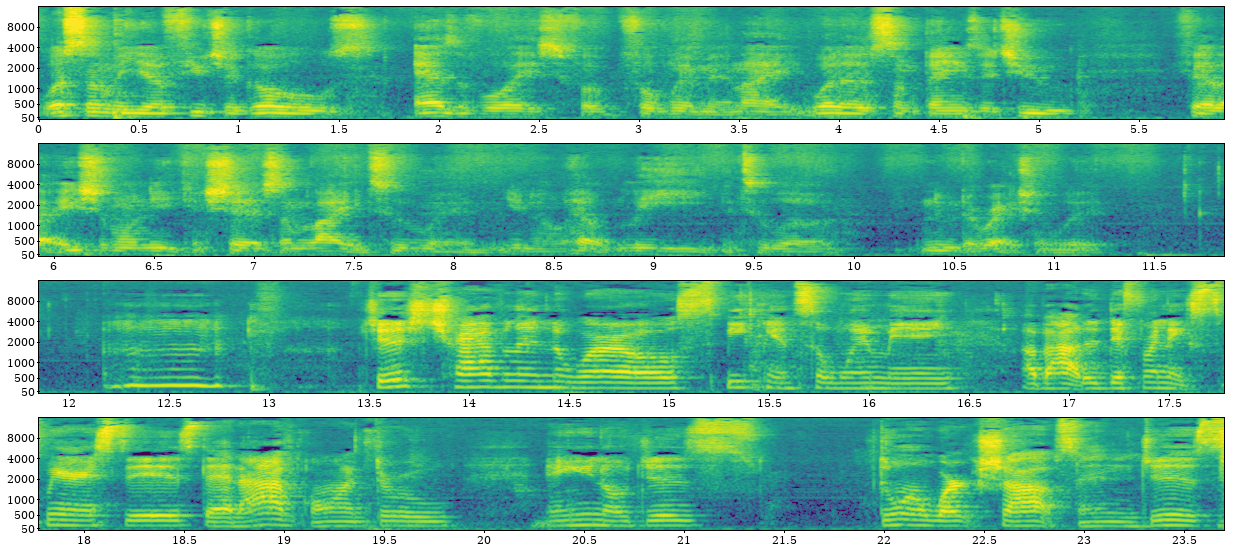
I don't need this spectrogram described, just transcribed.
What's some of your future goals as a voice for, for women? Like, what are some things that you feel like Aisha Monique can shed some light to and, you know, help lead into a new direction with? Um, just traveling the world, speaking to women about the different experiences that I've gone through, and, you know, just doing workshops and just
